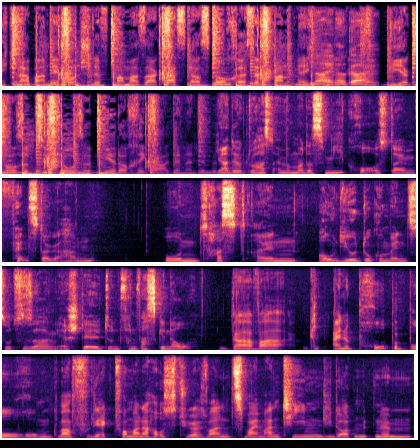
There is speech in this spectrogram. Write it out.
Ich knabber an den Buntstift, Mama sagt lass das, doch es entspannt mich. Leider geil. Diagnose Psychose, mir doch egal, denn ein Ja, Dirk, du hast einfach mal das Mikro aus deinem Fenster gehangen und hast ein Audiodokument sozusagen erstellt. Und von was genau? Da war eine Probebohrung, war direkt vor meiner Haustür. Es war ein Zwei-Mann-Team, die dort mit einem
